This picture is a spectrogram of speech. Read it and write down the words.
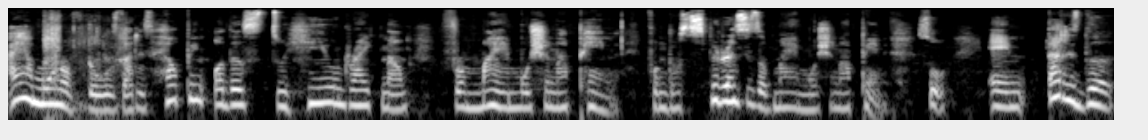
I am one of those that is helping others to heal right now from my emotional pain, from the experiences of my emotional pain. So, and that is the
